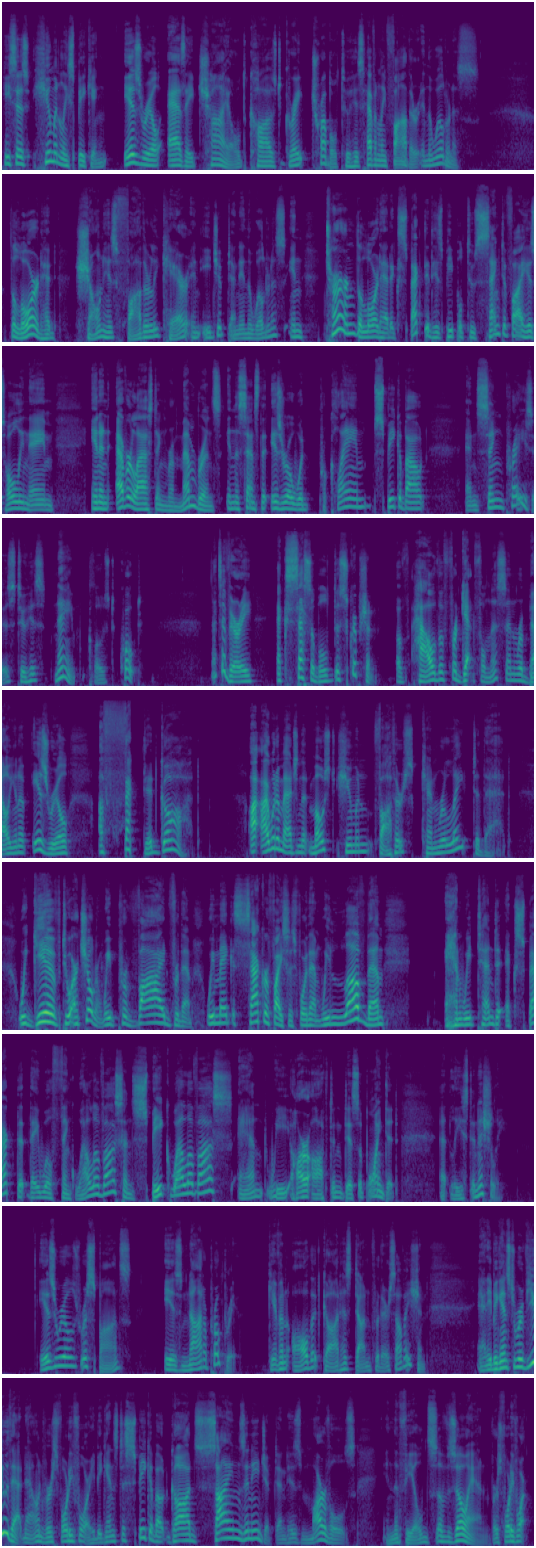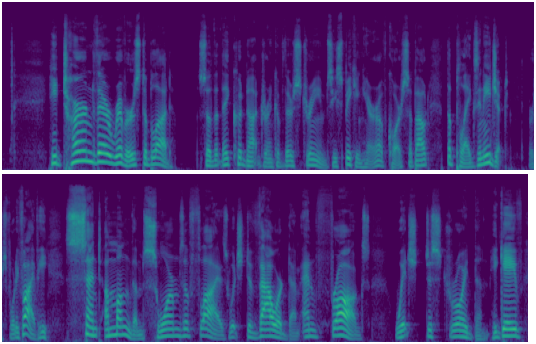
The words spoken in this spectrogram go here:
He says, humanly speaking, Israel as a child caused great trouble to his heavenly Father in the wilderness. The Lord had shown his fatherly care in Egypt and in the wilderness. In turn, the Lord had expected his people to sanctify his holy name in an everlasting remembrance, in the sense that Israel would proclaim, speak about, and sing praises to his name. That's a very accessible description of how the forgetfulness and rebellion of Israel affected God. I, would imagine that most human fathers can relate to that. We give to our children, we provide for them, we make sacrifices for them, we love them, and we tend to expect that they will think well of us and speak well of us, and we are often disappointed, at least initially. Israel's response is not appropriate, given all that God has done for their salvation. And he begins to review that now in verse 44. He begins to speak about God's signs in Egypt and his marvels in the fields of Zoan. Verse 44. He turned their rivers to blood so that they could not drink of their streams. He's speaking here, of course, about the plagues in Egypt. Verse 45 He sent among them swarms of flies, which devoured them, and frogs, which destroyed them. He gave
